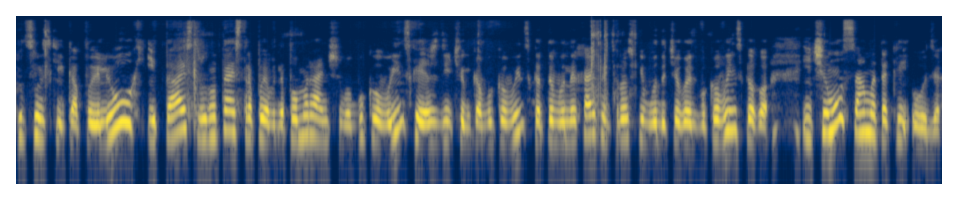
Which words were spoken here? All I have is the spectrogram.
гуцульський капелюх, і тайстру. Ну, тайстра, певне, помаранчева, буковинська. Я ж дівчинка буковинська, тому нехай хоч трошки буде чогось буковинського. І чому саме такий одяг?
